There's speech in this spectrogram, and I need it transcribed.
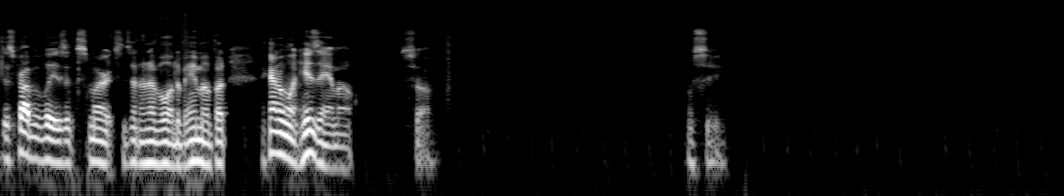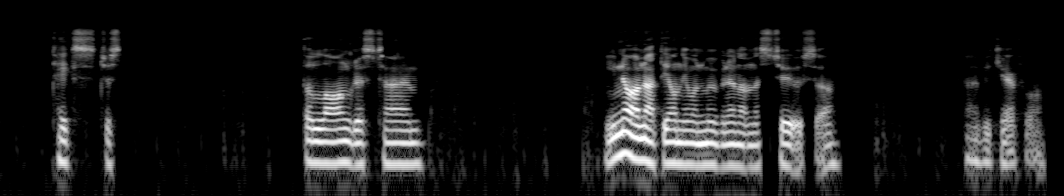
This probably isn't smart since I don't have a lot of ammo, but I kind of want his ammo. So. We'll see. Takes just the longest time. You know I'm not the only one moving in on this too, so gotta be careful.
